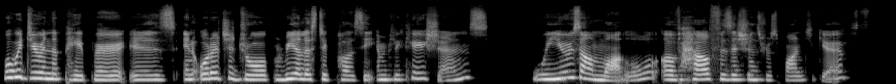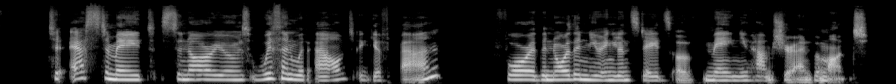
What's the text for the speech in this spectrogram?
What we do in the paper is in order to draw realistic policy implications, we use our model of how physicians respond to gifts to estimate scenarios with and without a gift ban for the northern New England states of Maine, New Hampshire, and Vermont.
